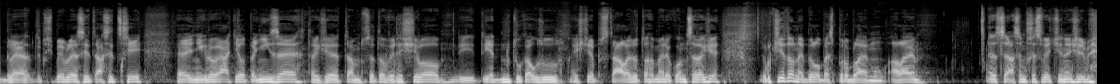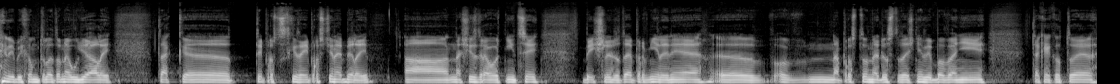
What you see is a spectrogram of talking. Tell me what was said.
byly, ty případy byly asi, asi tři, někdo vrátil peníze, takže tam se to vyřešilo, jednu tu kauzu ještě stále do toho dokonce, takže určitě to nebylo bez problému, ale já jsem přesvědčený, že kdybychom tohle neudělali, tak eh, ty prostředky tady prostě nebyly a naši zdravotníci by šli do té první linie eh, naprosto nedostatečně vybaveni, tak jako to je,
